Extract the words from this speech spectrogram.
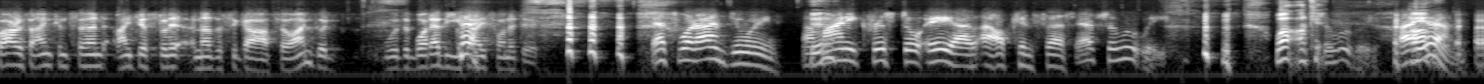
far as I'm concerned, I just lit another cigar, so I'm good with whatever you guys want to do. That's what I'm doing. A Yeah. Monte Cristo A, I, I'll confess. Absolutely. Well, okay. Absolutely. I am. Uh,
